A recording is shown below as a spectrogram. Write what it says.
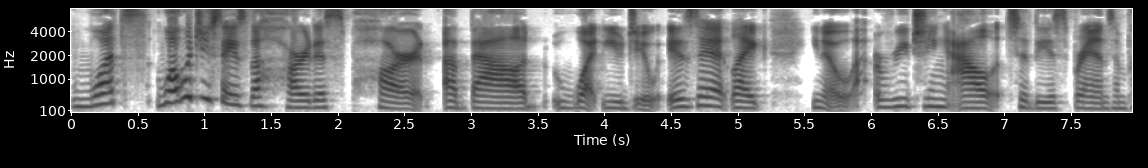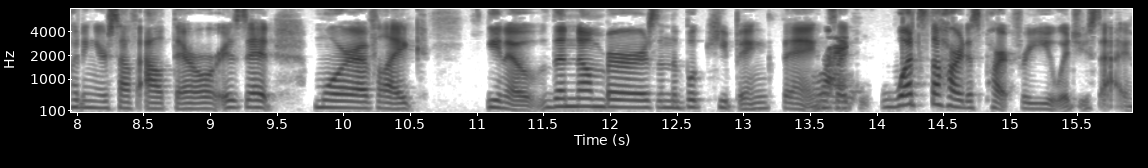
what's what would you say is the hardest part about what you do is it like you know reaching out to these brands and putting yourself out there or is it more of like you know the numbers and the bookkeeping things right. like what's the hardest part for you would you say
